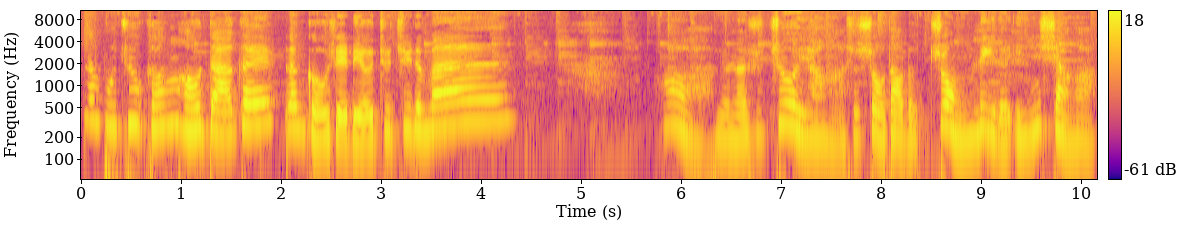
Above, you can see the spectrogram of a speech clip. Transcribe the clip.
那不就刚好打开，让口水流出去的吗？啊，原来是这样啊，是受到了重力的影响啊！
